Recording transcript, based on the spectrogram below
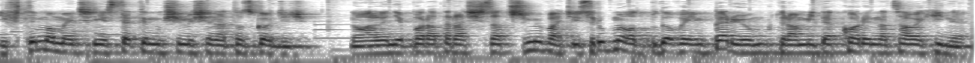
i w tym momencie niestety musimy się na to zgodzić. No ale nie pora teraz się zatrzymywać i zróbmy odbudowę imperium, która mi da kory na całe Chiny.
